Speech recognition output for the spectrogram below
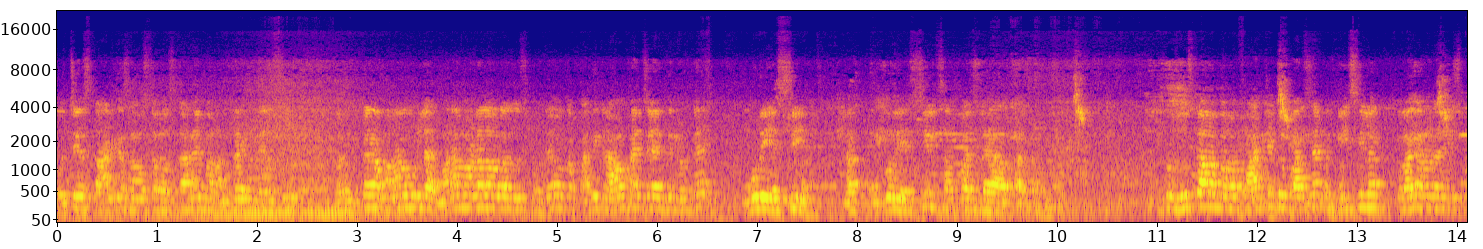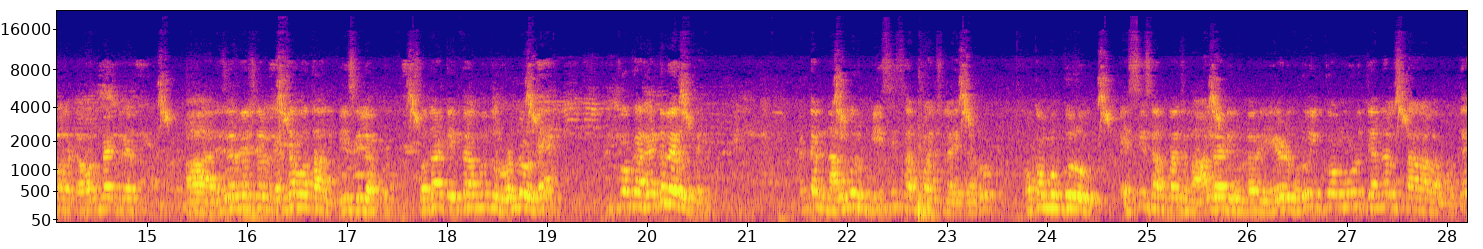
వచ్చే స్థానిక సంస్థలు వస్తానే మనందరికీ తెలుసు. మరి ముఖ్యంగా మన ఊళ్ళో మన మండలంలో చూసుకుంటే ఒక పది గ్రామ పంచాయతీలు ఉంటే మూడు ఎస్సీ ముగ్గురు ఎస్సీలు సర్పంచ్లు అయ్యే అవకాశం ఉంది. ఇప్పుడు చూస్తాను మనం ఫార్టీ టూ పర్సెంట్ బీసీలకు కులగణన చేసి మన గవర్నమెంట్ రేపు రిజర్వేషన్ పెంచబోతారు బీసీలకు. సో దట్ ఇంతకుముందు రెండు ఉండే ఇంకొక రెండు పెరుగుతాయి. అంటే నలుగురు బీసీ సర్పంచ్లు అవుతారు ఒక ముగ్గురు ఎస్సీ సర్పంచ్లు ఆల్రెడీ ఉన్నారు ఏడుగురు ఇంకో మూడు జనరల్ స్థానాలు పోతే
